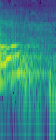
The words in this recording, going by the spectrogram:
Huh?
